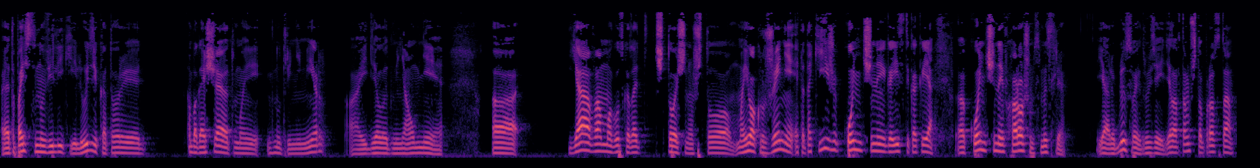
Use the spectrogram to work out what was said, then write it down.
Это поистину великие люди, которые обогащают мой внутренний мир, и делают меня умнее. А, я вам могу сказать точно, что мое окружение это такие же конченые эгоисты, как и я. А, конченые в хорошем смысле. Я люблю своих друзей. Дело в том, что просто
